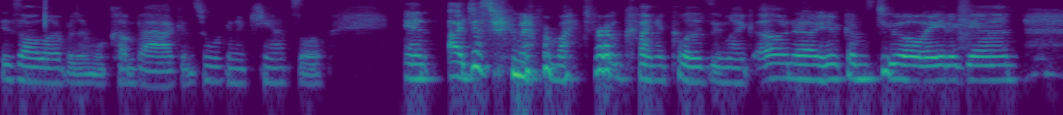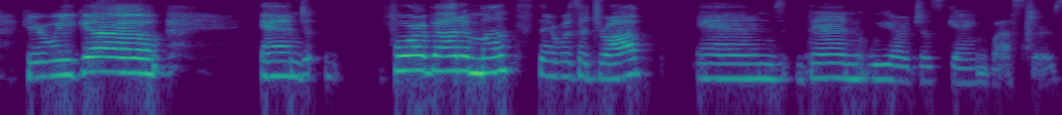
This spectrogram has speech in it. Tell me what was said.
is all over then we'll come back and so we're going to cancel. And i just remember my throat kind of closing like oh no here comes 208 again. Here we go. And for about a month there was a drop and then we are just gangbusters.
